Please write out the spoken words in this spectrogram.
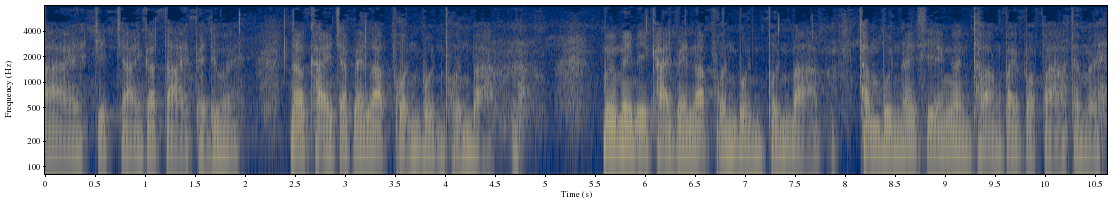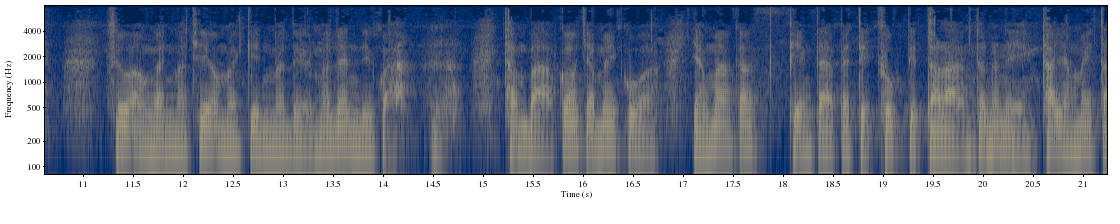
ตายจิตใจก็ตายไปด้วย แล้วใครจะไปรับผลบุญผลบาปเมื่อไม่มีใครไปรับผลบุญผลบาปทำบุญให้เสียเงินทองไปเปล่าๆทำไม สู้เอาเงินมาเที่ยวมากินมาดื่มมาเล่นดีกว่า ทำบาปก็จะไม่กลัว อย่างมากก็เพียงแต่ไปติดคุกติดตารางเท่านั้นเอง ถ้ายังไม่ต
